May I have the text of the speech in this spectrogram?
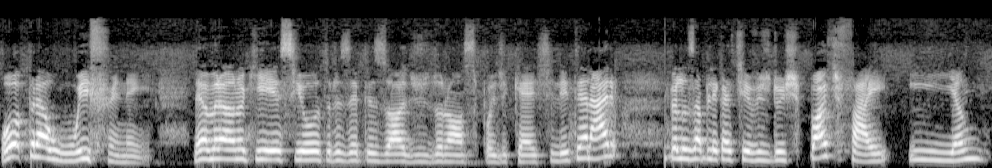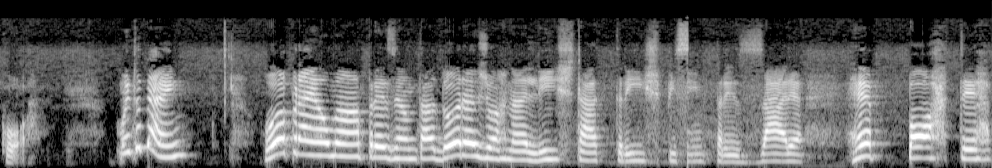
Oprah Winfrey. Lembrando que esse e outros episódios do nosso podcast literário pelos aplicativos do Spotify e Anchor. Muito bem. Oprah é uma apresentadora, jornalista, atriz, empresária, repórter,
